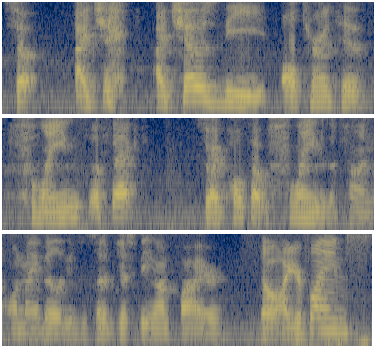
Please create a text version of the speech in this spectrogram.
So I ch- I chose the alternative flames effect. So I pulse out flames a ton on my abilities instead of just being on fire. So are your flames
